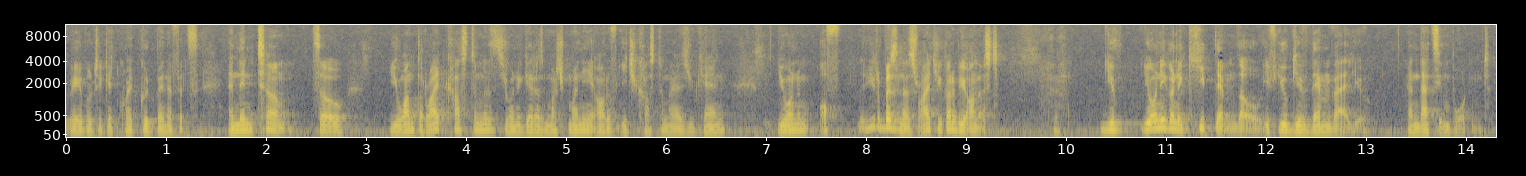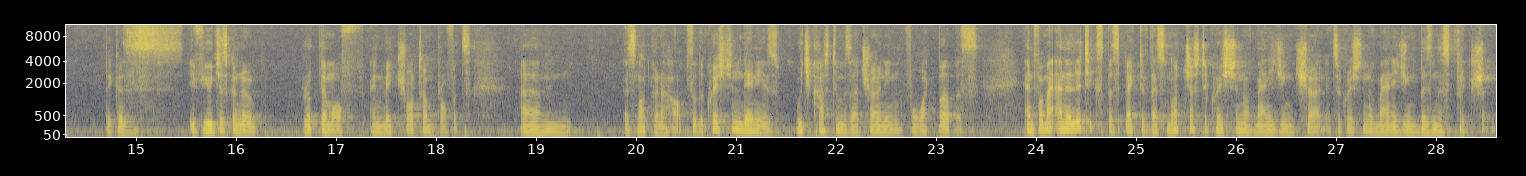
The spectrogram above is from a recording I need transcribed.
were able to get quite good benefits. And then term. So you want the right customers. You want to get as much money out of each customer as you can. You want to off, you're a business, right? You've got to be honest you you're only going to keep them though if you give them value, and that's important because if you're just going to rip them off and make short-term profits, um, it's not going to help. So the question then is, which customers are churning for what purpose? And from an analytics perspective, that's not just a question of managing churn; it's a question of managing business friction.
